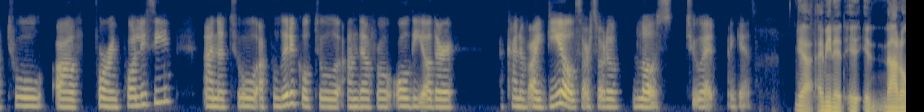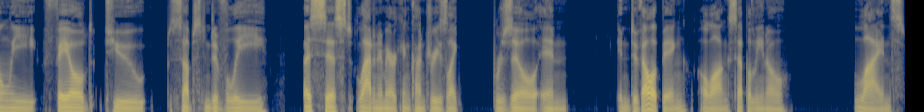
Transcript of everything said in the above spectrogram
a tool of foreign policy and a tool, a political tool, and therefore all the other kind of ideals are sort of lost to it, I guess. Yeah, I mean, it, it, it not only failed to substantively assist Latin American countries like Brazil in in developing along Cepalino lines,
